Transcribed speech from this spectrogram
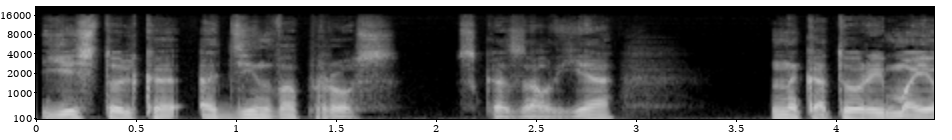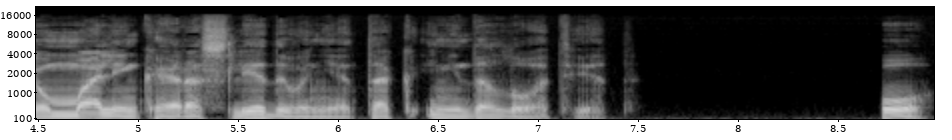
«Есть только один вопрос», — сказал я, на который мое маленькое расследование так и не дало ответ. «О,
